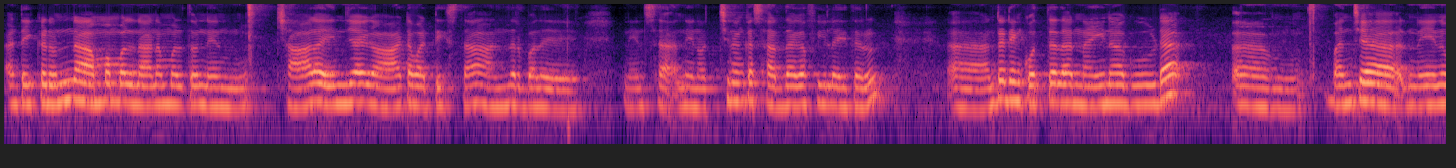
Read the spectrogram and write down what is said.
అంటే ఇక్కడ ఉన్న అమ్మమ్మలు నానమ్మలతో నేను చాలా ఎంజాయ్గా ఆట పట్టిస్తా. అందరు భలే నేను స నేను వచ్చినాక సరదాగా ఫీల్ అవుతారు అంటే నేను కొత్తదాన్ని అయినా కూడా మంచిగా నేను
